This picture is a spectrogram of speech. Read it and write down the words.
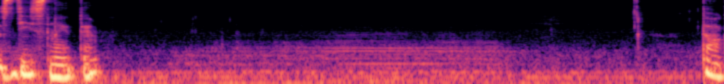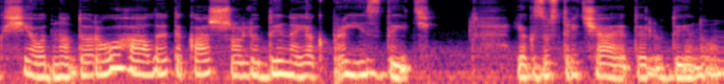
здійснити. Так, ще одна дорога, але така, що людина як приїздить, як зустрічаєте людину.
